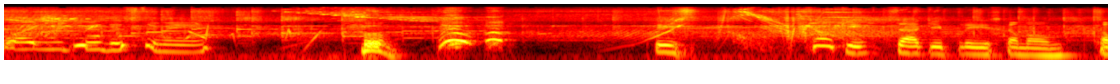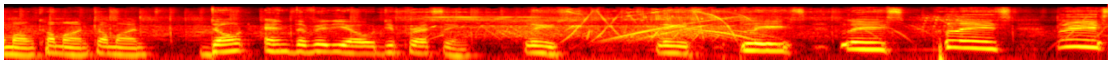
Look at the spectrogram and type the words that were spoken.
why do you do this to me? Boom! Please. Saki, Saki, please, come home. Come on, come on, come on. Don't end the video depressing. Please, please, please, please, please, please.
